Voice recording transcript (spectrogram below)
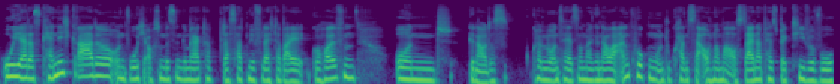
oh ja, das kenne ich gerade und wo ich auch so ein bisschen gemerkt habe, das hat mir vielleicht dabei geholfen. Und genau, das können wir uns ja jetzt noch mal genauer angucken und du kannst ja auch noch mal aus deiner Perspektive, wo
